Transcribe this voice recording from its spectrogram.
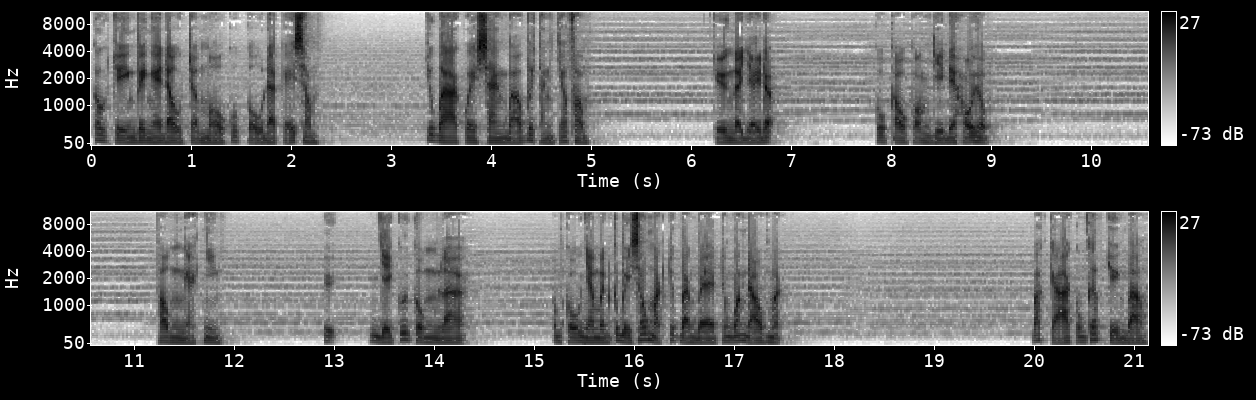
Câu chuyện về ngày đầu trộm mộ của cụ đã kể xong. Chú ba quay sang bảo với thằng cháu Phong. Chuyện là vậy đó. Cô cậu còn gì để hỏi không? Phong ngạc nhiên. Ừ, Vậy cuối cùng là Ông cụ nhà mình có bị xấu mặt trước bạn bè trong quán đậu không ạ? Bác cả cũng góp chuyện vào.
